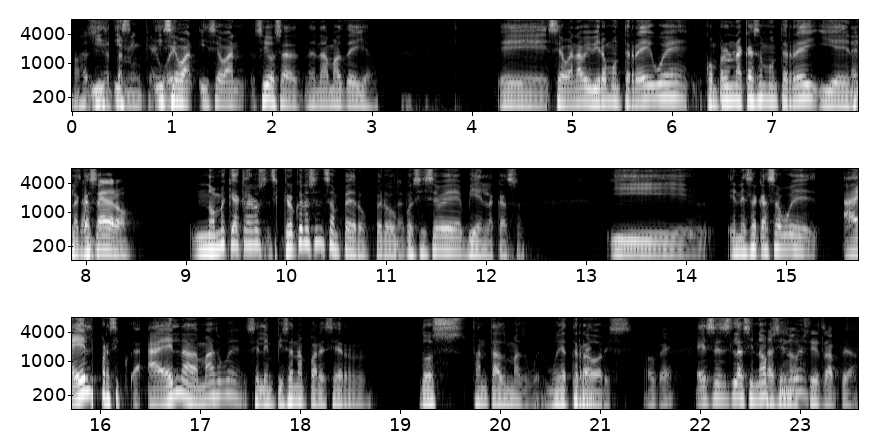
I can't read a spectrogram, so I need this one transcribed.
Ah, sí, y, yo y- también qué, y se güey. van, y se van, sí, o sea, nada más de ella, güey. Eh, se van a vivir a Monterrey, güey. Compran una casa en Monterrey y en, En la San casa. Pedro. No me queda claro, creo que no es en San Pedro, pero pues sí se ve bien la casa. Y en esa casa, güey, a él, a él nada más, güey, se le empiezan a aparecer dos fantasmas, güey, muy aterradores. Ok. Esa es la La sinopsis, güey. sinopsis rápida.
